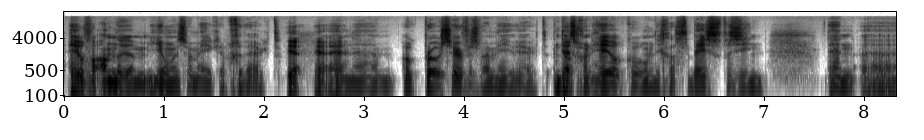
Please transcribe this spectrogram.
heel veel andere jongens waarmee ik heb gewerkt. Ja, ja, En um, ook pro-service waarmee je werkt. En dat is gewoon heel cool om die gasten bezig te zien. En uh,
